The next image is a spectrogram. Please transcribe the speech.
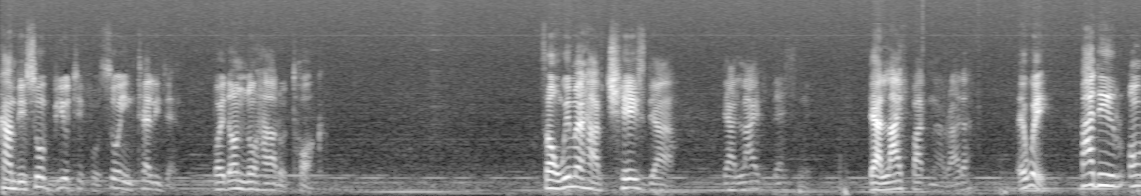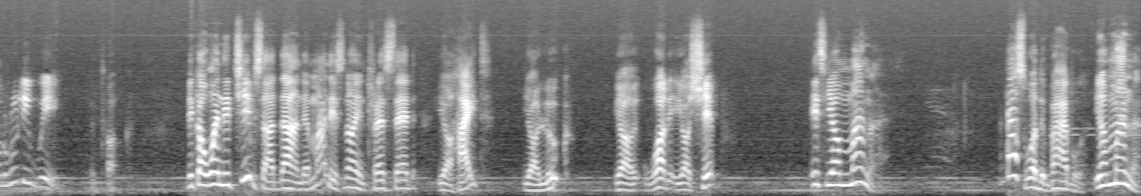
can be so beautiful, so intelligent, but you don't know how to talk. Some women have chased their, their life destiny, their life partner, rather, away by the unruly way to talk. Because when the chips are down, the man is not interested your height, your look, your what your shape. It's your manner. That's what the Bible, your manner.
